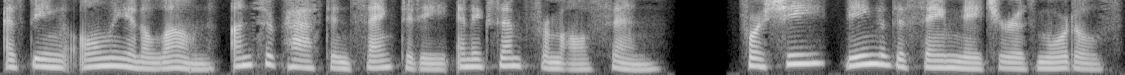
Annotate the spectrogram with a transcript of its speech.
as being only and alone, unsurpassed in sanctity and exempt from all sin. For she, being of the same nature as mortals,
